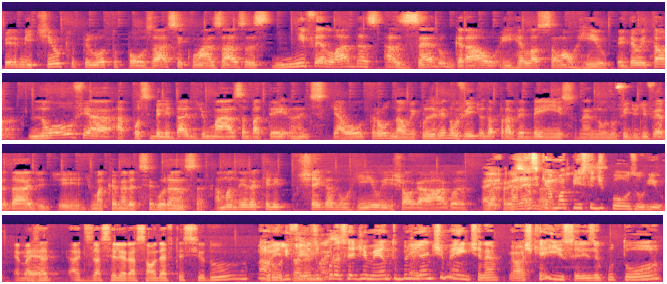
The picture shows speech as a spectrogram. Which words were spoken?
permitiu que o piloto pousasse com as asas niveladas a zero grau em relação ao rio, entendeu? Então, não houve a, a possibilidade de uma asa bater antes que a outra ou não. Inclusive no vídeo dá pra ver bem isso, né? No, no vídeo de verdade de, de uma câmera de segurança. A maneira que ele chega no rio e joga água é Parece que é uma pista de pouso o rio. É, mas É. A, a desaceleração deve ter sido. Não, bruta, ele fez né? o procedimento brilhantemente, né? Eu acho que é isso. Ele executou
